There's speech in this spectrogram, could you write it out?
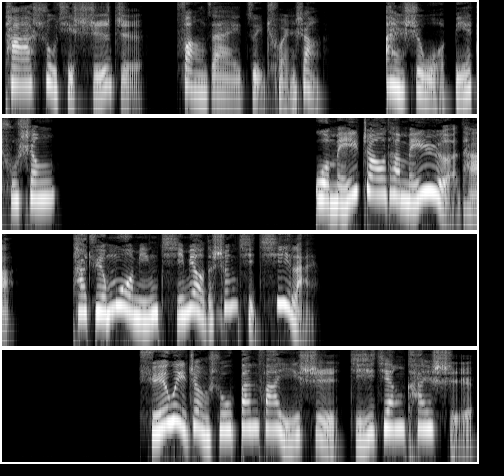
他竖起食指放在嘴唇上，暗示我别出声。我没招他，没惹他，他却莫名其妙的生起气来。学位证书颁发仪式即将开始。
